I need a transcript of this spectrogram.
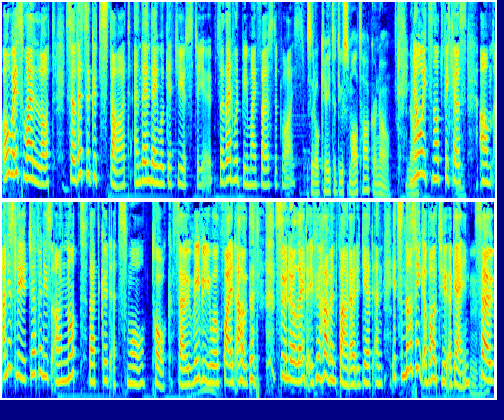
always smile a lot. So that's a good start, and then they will get used to you. So that would be my first advice. Is it okay to do small talk or no? No, no it's not because um, honestly, Japanese are not that good at small talk. So maybe you will find out that sooner or later if you haven't found out it yet. And it's nothing about you again. Mm-hmm. So,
